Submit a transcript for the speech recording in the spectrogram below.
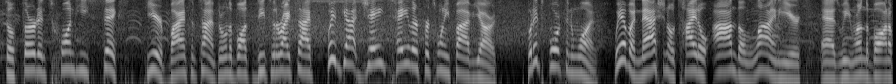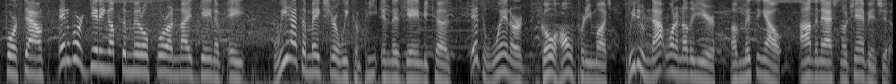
So third and 26 here, buying some time, throwing the ball deep to the right side. We've got Jay Taylor for 25 yards, but it's fourth and one. We have a national title on the line here as we run the ball on a fourth down, and we're getting up the middle for a nice gain of eight. We have to make sure we compete in this game because it's win or go home pretty much. We do not want another year of missing out on the national championship.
